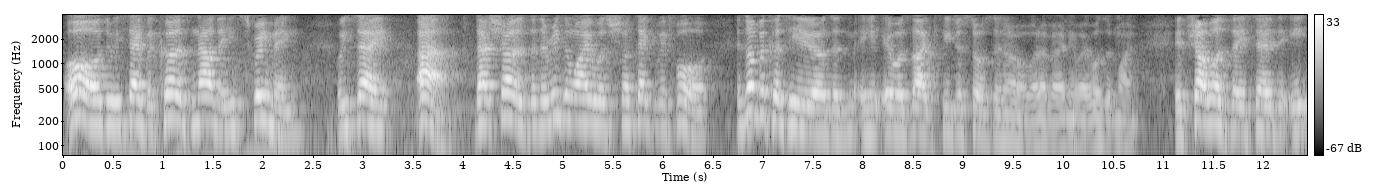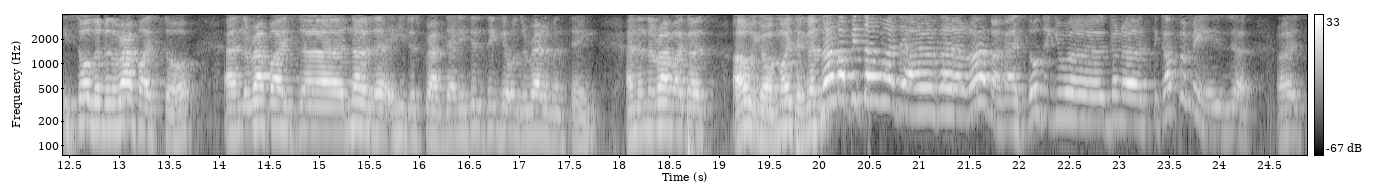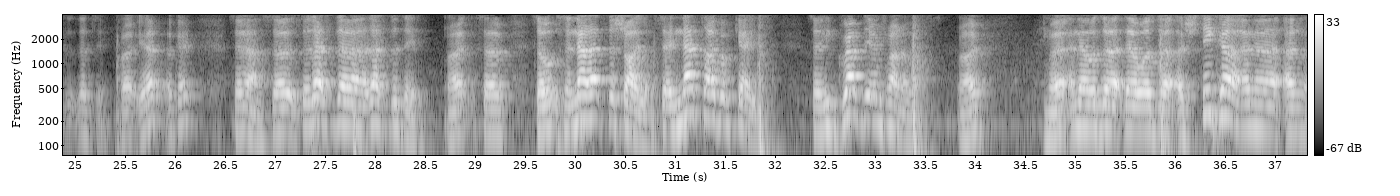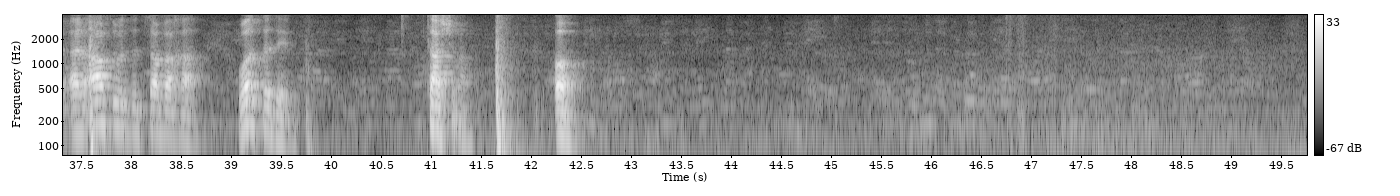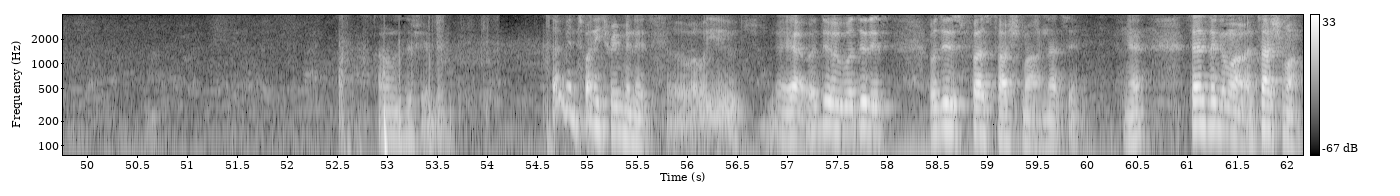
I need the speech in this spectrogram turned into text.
Or do we say because now that he's screaming, we say, ah, that shows that the reason why he was shotek before is not because he was, he, it was like he just sort of said, oh, whatever, anyway, it wasn't mine. The shot was they said he, he saw that the rabbi saw, and the rabbis uh, know that he just grabbed it, and he didn't think it was a relevant thing. And then the rabbi goes, "Oh, you're a moeder." He goes, "No, I thought that you were gonna stick up for me." Uh, right, so that's it. Right, yeah, okay. So now, so so that's the that's the deal, right? So so so now that's the shiloh. So in that type of case, so he grabbed it in front of us, right? Right, and there was a there was a, a shtika and a, and and afterwards a tzavacha. What's the deal? Tashma. Oh. How long is the shit? been? It's only been twenty three minutes. Uh, What were you? Yeah, we'll do we'll do this we'll do this first tashma and that's it. Yeah, says the Gemara tashma.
